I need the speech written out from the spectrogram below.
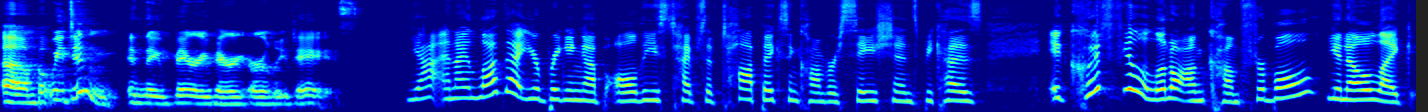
um, but we didn't in the very very early days. Yeah and i love that you're bringing up all these types of topics and conversations because it could feel a little uncomfortable, you know, like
